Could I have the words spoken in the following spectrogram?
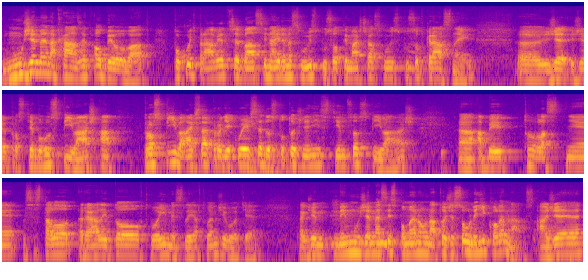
můžeme nacházet a objevovat, pokud právě třeba si najdeme svůj způsob, ty máš třeba svůj způsob krásný, eh, že, že prostě Bohu zpíváš a prospíváš se a proděkuješ se do stotožnění s tím, co zpíváš, eh, aby to vlastně se stalo realitou v tvojí mysli a v tvém životě. Takže my můžeme si vzpomenout na to, že jsou lidi kolem nás a že e,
